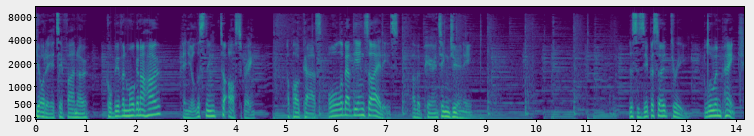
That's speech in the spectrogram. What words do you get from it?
Kia ora e te whānau. Ko Bevan Morgan aho, and you're listening to Offspring, a podcast all about the anxieties of a parenting journey. This is episode 3, Blue and Pink.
